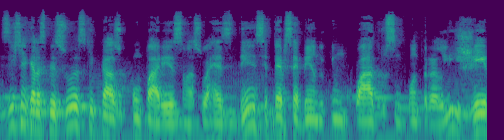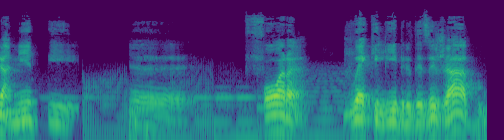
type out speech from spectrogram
Existem aquelas pessoas que, caso compareçam à sua residência, percebendo que um quadro se encontra ligeiramente é, fora do equilíbrio desejado,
